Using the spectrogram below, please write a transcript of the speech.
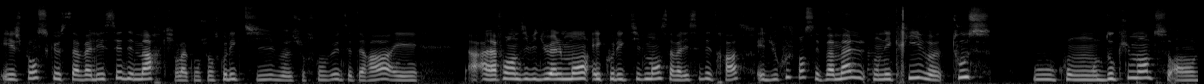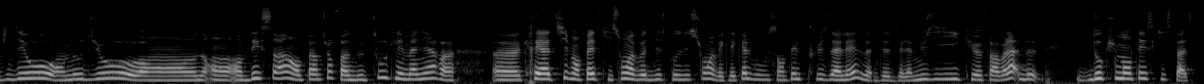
Et je pense que ça va laisser des marques sur la conscience collective, sur ce qu'on veut, etc. Et à la fois individuellement et collectivement, ça va laisser des traces. Et du coup, je pense que c'est pas mal qu'on écrive tous ou qu'on documente en vidéo, en audio, en, dessin, en peinture, enfin de toutes les manières euh, euh, créatives en fait qui sont à votre disposition, avec lesquelles vous vous sentez le plus à l'aise, de, la musique, enfin voilà, documenter ce qui se passe,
